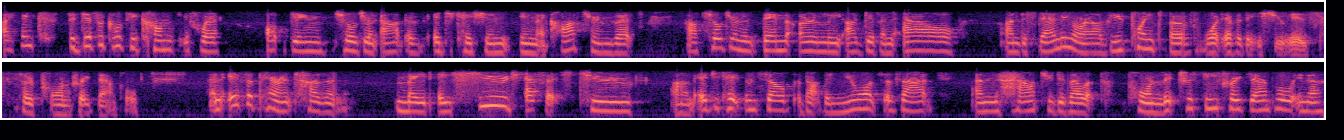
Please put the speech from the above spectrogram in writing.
I think the difficulty comes if we're opting children out of education in a classroom that our children then only are given our understanding or our viewpoint of whatever the issue is. So, porn, for example. And if a parent hasn't made a huge effort to um, educate themselves about the nuance of that and how to develop porn literacy, for example, in a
